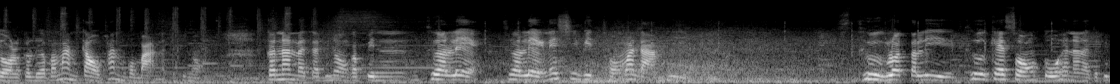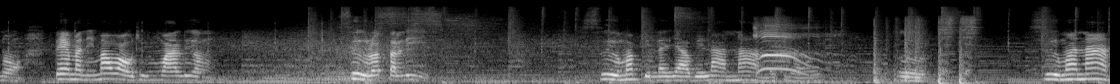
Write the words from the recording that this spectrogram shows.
ออกแล้วก็เหลือประมาณเก้าพันกว่าบาทนะจ๊ะพี่น้อง ก็นั่นแหละจ้ะพี่น้องก็เป็นเทื่อแรกเทื่อแรกในชีวิตของมาดามที่ถือลอตเตอรี่ถือแค่สองตัวแค่นั้นแหละจ้ะพี่น้อง แต่มันนี้มาเว้าถึงว่าเรื่องซื้อลอตเตอรี่ซื้อมาเป็นระยะเวลานานเลยพี่น้องเออ ซื้อมานาน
